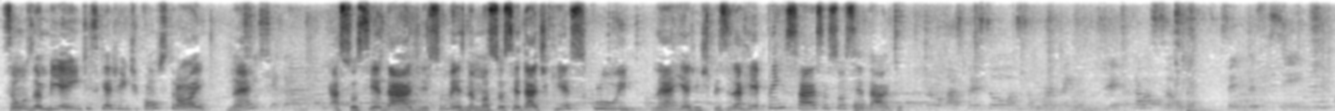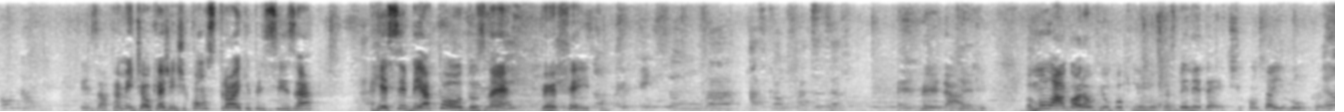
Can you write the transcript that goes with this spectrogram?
São os ambientes que a gente constrói, né? A sociedade, isso mesmo. É uma sociedade que exclui, né? E a gente precisa repensar essa sociedade. As pessoas são perfeitas do jeito que elas são, sendo deficiente ou não. Exatamente, é o que a gente constrói que precisa receber a todos, né? Perfeito. São perfeição usar as calçadas das Verdade. Vamos lá agora ouvir um pouquinho o Lucas Benedetti. Conta aí, Lucas. Eu,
